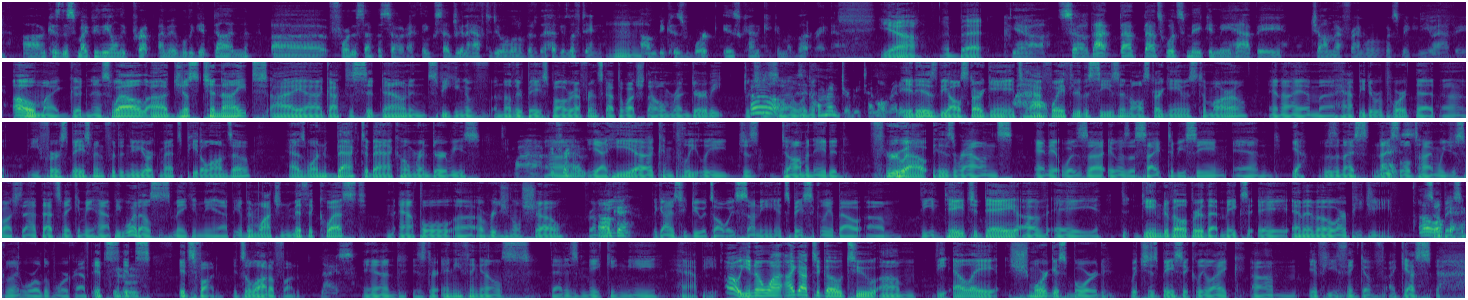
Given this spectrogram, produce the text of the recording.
because this might be the only prep I'm able to get done uh, for this episode. I think Seb's going to have to do a little bit of the heavy lifting Mm. um, because work is kind of kicking my butt right now. Yeah, I bet. Yeah, so that that that's what's making me happy, John, my friend. What's making you happy? Oh my goodness. Well, uh, just tonight I uh, got to sit down and speaking of another baseball reference, got to watch the home run derby, which oh, is uh, is it home run derby time already? It is the All Star game. It's Wow. halfway through the season. All Star game is tomorrow, and I am uh, happy to report that uh, the first baseman for the New York Mets, Pete Alonso, has won back to back home run derbies. wow, good for Uh, him. Yeah, he uh, completely just dominated throughout his rounds, and it was uh, it was a sight to be seen. And yeah, it was a nice nice, Nice. little time. We just watched that. That's making me happy. What else is making me happy? I've been watching Mythic Quest, an Apple uh, original show from Oh, the, okay. the guys who do It's Always Sunny. It's basically about um, the day to day of a d- game developer that makes a MMORPG Oh, so okay. basically like World of Warcraft. It's Mhm. it's it's fun. It's a lot of fun. Nice. And is there anything else that is making me happy? Oh, you know what? I got to go to um the LA Smorgasbord, which is basically like um if you think of I guess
